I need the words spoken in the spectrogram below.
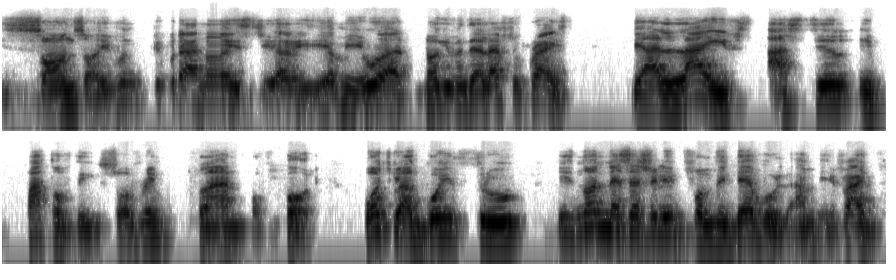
sons or even people that are not still, I mean, I mean, who are not giving their life to Christ, their lives are still a part of the sovereign plan of God. What you are going through is not necessarily from the devil. I mean, in fact,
